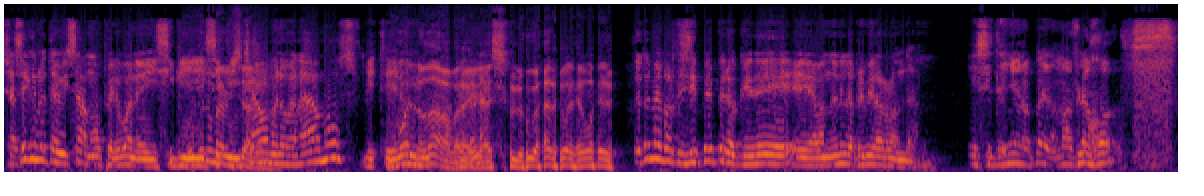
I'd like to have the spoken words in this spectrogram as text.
Ya sé que no te avisamos, pero bueno, y si, no si pinchábamos no ganábamos, viste. Igual no daba para ir a ese lugar, bueno, bueno. Yo también participé, pero quedé, eh, abandoné la primera ronda. Y si tenía los pedos más flojos,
